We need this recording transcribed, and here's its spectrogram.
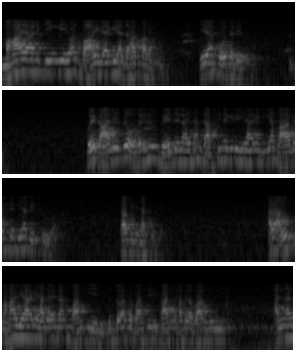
මහායානිකයින්ගේවත් බාහිරයාගේ අදහස් අරගෙන ඒවා පොතේ වුණා. ඔය කාලයේ තුල ඔතනිනුත් වේද වෙලා හිටන් දක්ෂිණගිරි විහාරයට ගියා සාගරික කියලා භික්ෂුවක්. තා පිටසක් එක්ක. අර අලුත් මහා විහාරය හදලා ඉඳන් 500 බුද්ධ වර්ෂ 500 කාර්ය හදලා බාර දුන්නේ. අන්න අර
